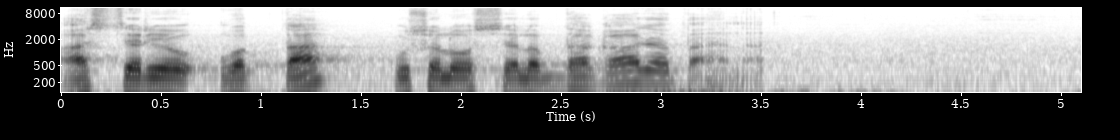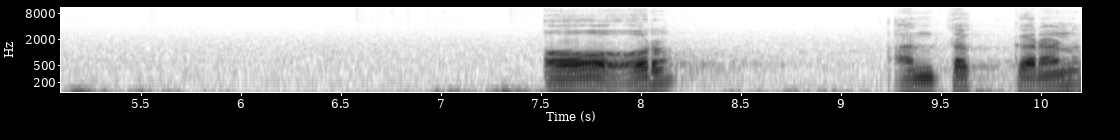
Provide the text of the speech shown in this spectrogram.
आश्चर्य वक्ता कुशलोस्य लब्धा कहा जाता है ना। और अंतकरण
